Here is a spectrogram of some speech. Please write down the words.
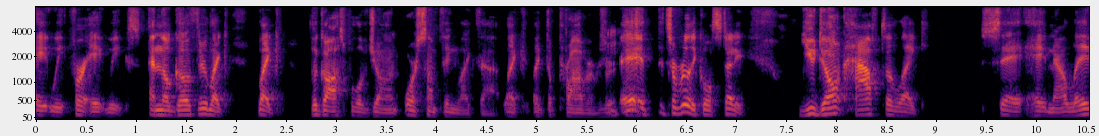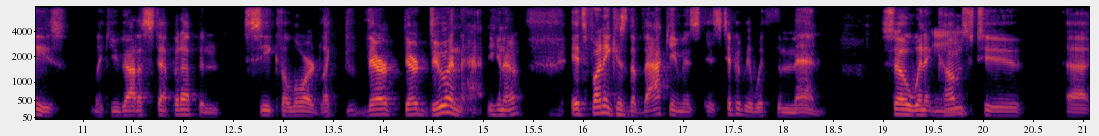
Eight week for eight weeks. And they'll go through like like the Gospel of John or something like that, like like the Proverbs. Mm-hmm. it, it's a really cool study. You don't have to like say, hey, now ladies, like you got to step it up and seek the lord like they're they're doing that you know? It's funny because the vacuum is is typically with the men. So when it mm. comes to uh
